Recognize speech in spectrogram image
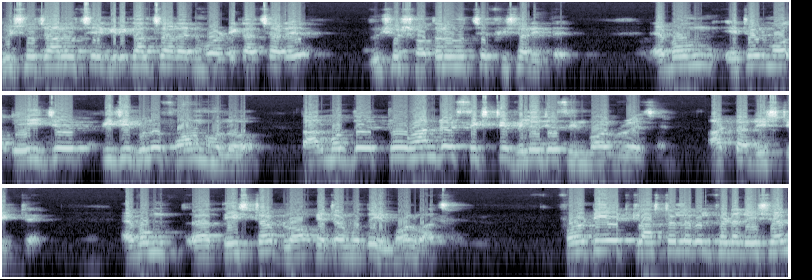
দুইশো চার হচ্ছে এগ্রিকালচার এন্ড হর্টিকালচারে দুইশো সতেরো হচ্ছে ফিশারিতে এবং এটার এই যে পিজি গুলো ফর্ম হলো, তার মধ্যে two hundred sixty villages involve রয়েছে, আটটা ডিস্ট্রিক্টে এবং তেইশটা ব্লক এটার মধ্যে ইনভলভ আছে। Forty eight cluster level federation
